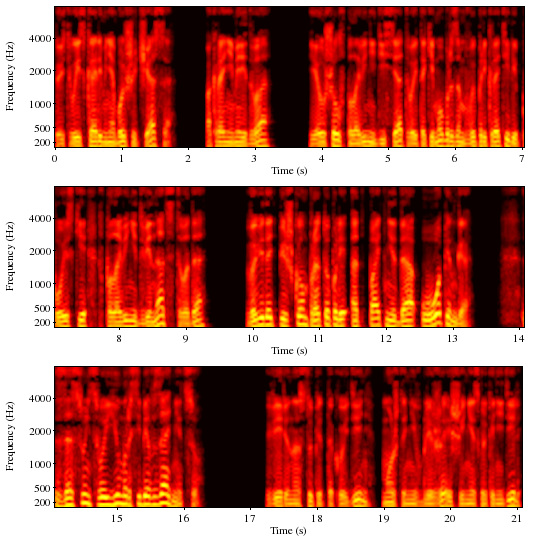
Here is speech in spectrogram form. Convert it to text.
То есть вы искали меня больше часа? По крайней мере, два?» Я ушел в половине десятого, и таким образом вы прекратили поиски в половине двенадцатого, да? Вы, видать, пешком протопали от Патни до Уопинга? Засунь свой юмор себе в задницу. Верю, наступит такой день, может, и не в ближайшие несколько недель,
